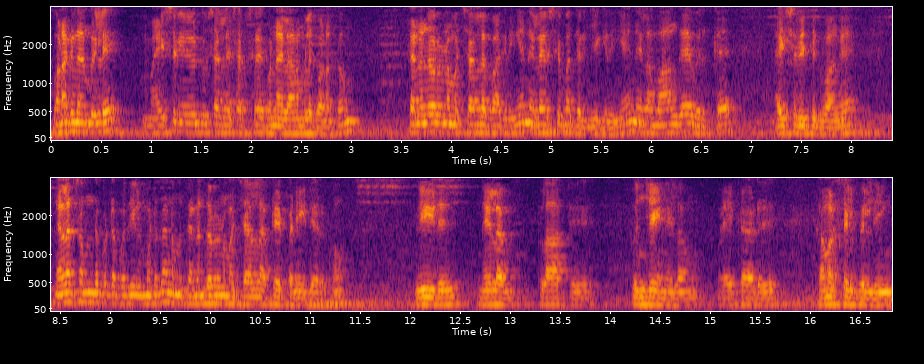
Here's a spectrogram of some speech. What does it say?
வணக்கம் நண்பர்களே. நம்ம யூடியூப் சேனலை சப்ஸ்கிரைப் பண்ண எல்லாரும் நம்மளுக்கு வணக்கம். தினந்தோறும் நம்ம சேனலை பார்க்குறீங்க. நல்ல விஷயமா தெரிஞ்சுக்கிறீங்க. நிலம் வாங்க விற்க ஐஸ்வர்யத்துக்கு வாங்க. நிலம் சம்மந்தப்பட்ட பதிவுகள் மட்டும் தான் நம்ம தினந்தோறும் நம்ம சேனலில் அப்டேட் பண்ணிக்கிட்டே இருக்கோம். வீடு நிலம் பிளாட்டு புஞ்சை நிலம் வயக்காடு கமர்ஷியல் பில்டிங்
